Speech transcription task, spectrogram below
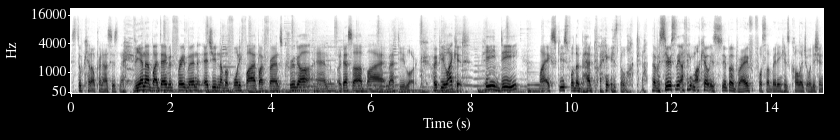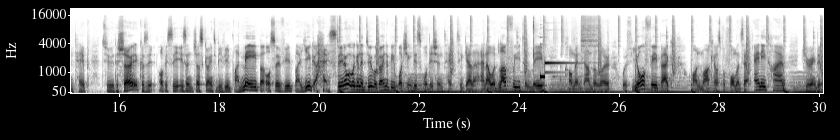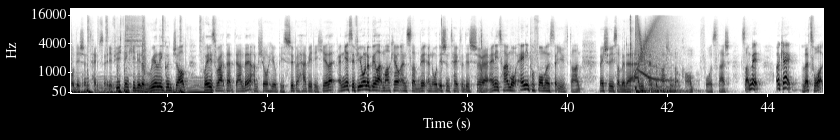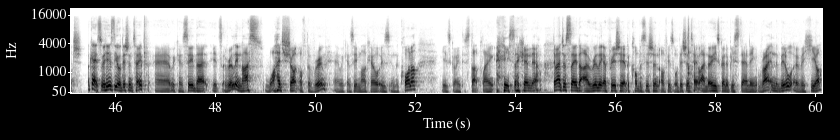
still cannot pronounce his name. Vienna by David Friedman, Etude number 45 by Franz Kruger, and Odessa by Matthew Lork. Hope you like it. PD my excuse for the bad playing is the lockdown. No, but seriously, I think Markel is super brave for submitting his college audition tape to the show because it obviously isn't just going to be viewed by me, but also viewed by you guys. So you know what we're gonna do? We're going to be watching this audition tape together and I would love for you to leave a comment down below with your feedback on Markel's performance at any time during the audition tape. So if you think he did a really good job, please write that down there. I'm sure he'll be super happy to hear that. And yes, if you want to be like Markel and submit an audition tape to this show at any time or any performance that you've done, make sure you submit it at adampercussion.com forward slash submit. Okay, let's watch. Okay, so here's the audition tape and we can see that it's a really nice wide shot of the room and we can see Markel is in the corner He's going to start playing any second now. Can I just say that I really appreciate the composition of his audition tape. I know he's going to be standing right in the middle over here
